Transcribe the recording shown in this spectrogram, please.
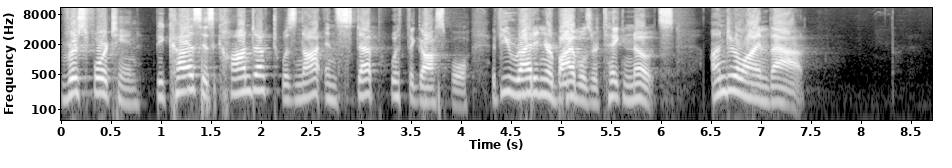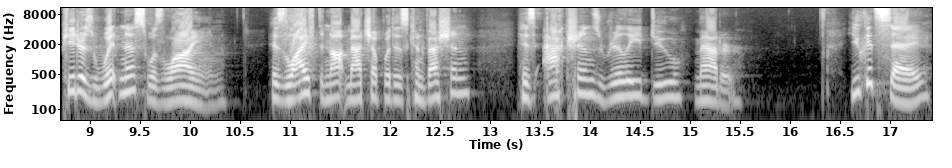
Verse 14, because his conduct was not in step with the gospel. If you write in your Bibles or take notes, underline that. Peter's witness was lying. His life did not match up with his confession. His actions really do matter. You could say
